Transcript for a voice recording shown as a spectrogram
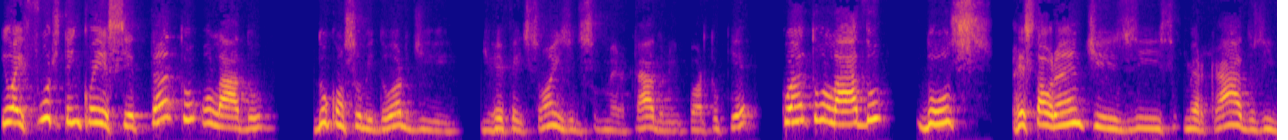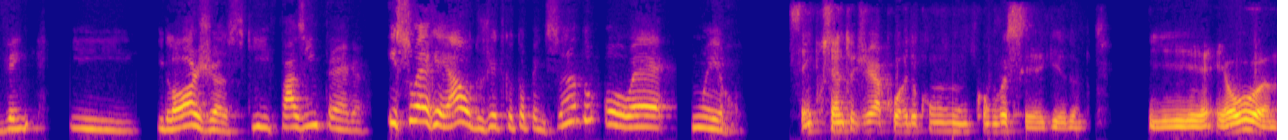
E o iFood tem que conhecer tanto o lado do consumidor de, de refeições e de supermercado, não importa o quê, quanto o lado dos restaurantes e supermercados e, e, e lojas que fazem entrega. Isso é real do jeito que eu estou pensando ou é um erro? 100% de acordo com, com você, Guido. E eu,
